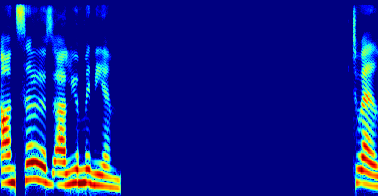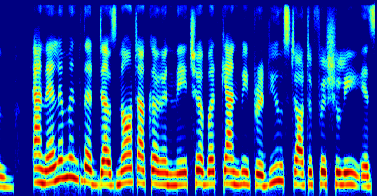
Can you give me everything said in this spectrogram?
Answer is aluminium. 12. An element that does not occur in nature but can be produced artificially is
